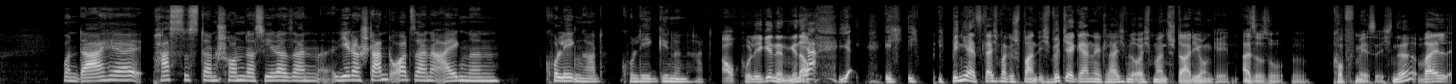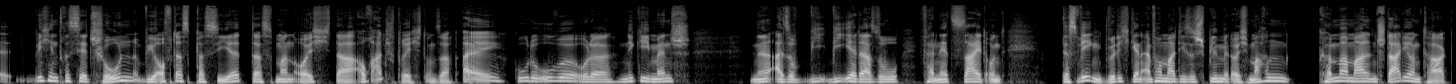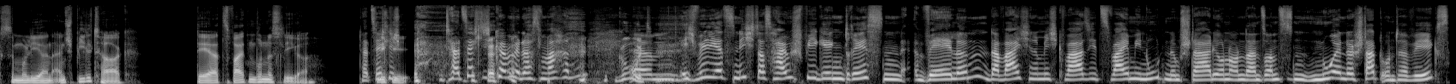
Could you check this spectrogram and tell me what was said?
Von daher passt es dann schon, dass jeder sein, jeder Standort seine eigenen Kollegen hat, Kolleginnen hat. Auch Kolleginnen, genau. Ja. ja ich, ich, ich bin ja jetzt gleich mal gespannt. Ich würde ja gerne gleich mit euch mal ins Stadion gehen. Also so äh, kopfmäßig, ne? Weil äh, mich interessiert schon, wie oft das passiert, dass man euch da auch anspricht und sagt, ey, gute Uwe oder Niki, Mensch, ne? Also wie, wie ihr da so vernetzt seid. Und deswegen würde ich gerne einfach mal dieses Spiel mit euch machen. Können wir mal einen Stadiontag simulieren, einen Spieltag der zweiten Bundesliga? Tatsächlich, tatsächlich können wir das machen. Gut. Ähm, ich will jetzt nicht das Heimspiel gegen Dresden wählen. Da war ich nämlich quasi zwei Minuten im Stadion und ansonsten nur in der Stadt unterwegs.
